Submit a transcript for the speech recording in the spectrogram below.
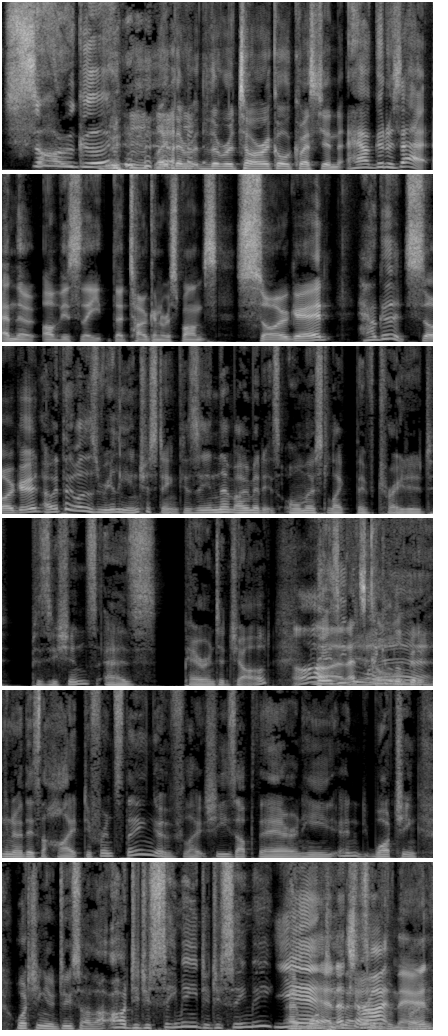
So good. like the the rhetorical question, how good is that? And the obviously the token response, so good. How good? So good. I think it was really interesting because in that moment, it's almost like they've traded positions as parent and child. Oh, there's even that's like cool. a little bit, of, you know, there's the height difference thing of like she's up there and he and watching watching him do so like, oh, did you see me? Did you see me? Yeah, that's that sort of right, man.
